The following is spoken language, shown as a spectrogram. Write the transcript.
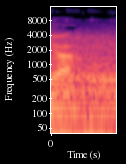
yeah.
